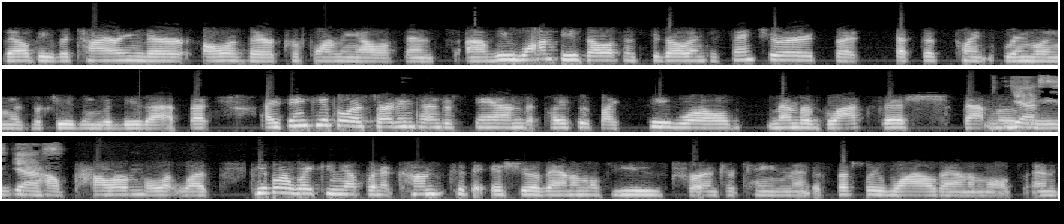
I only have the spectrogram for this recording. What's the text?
They'll be retiring their, all of their performing elephants. Uh, we want these elephants to go into sanctuaries, but at this point, Ringling is refusing to do that. But I think people are starting to understand that places like SeaWorld, remember Blackfish, that movie, Yes, yes. how powerful it was. People are waking up when it comes to the issue of animals used for entertainment, especially wild animals. And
